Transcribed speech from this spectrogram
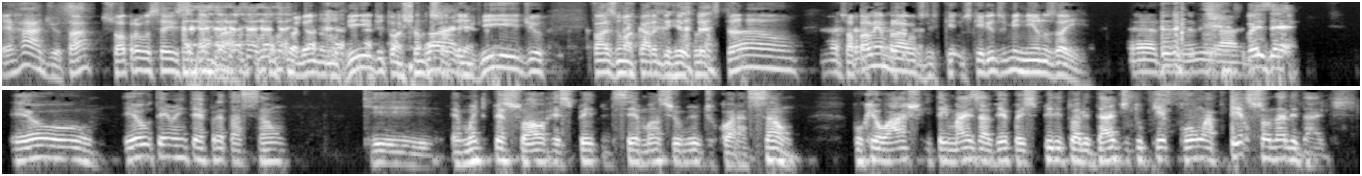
É rádio, tá? Só para vocês Estão olhando no vídeo, estão achando que só tem vídeo, fazem uma cara de reflexão. Só para lembrar os, os, queridos meninos aí. É, pois é, eu, eu tenho uma interpretação que é muito pessoal a respeito de ser manso e humilde de coração, porque eu acho que tem mais a ver com a espiritualidade do que com a personalidade.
